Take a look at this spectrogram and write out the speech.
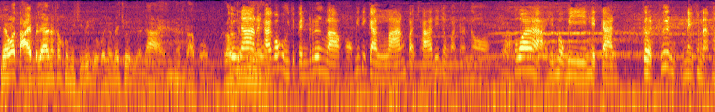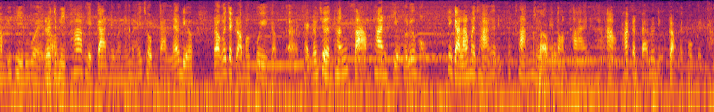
แม้ว่าตายไปแล้วนะครับคุณมีชีวิตอยู่ก็ยังได้ช่วยเหลือได้นะครับผมเรช่วงจะหน้ามี นะคะก็คงจะเป็นเรื่องราวของพิธีการล้างป่าช้าที่จังหวัดระนอง ครับเพราะว่าเห็นบอกมีเหตุการณ์เกิดขึ้นในขณะทำพิธีด้วย เราครัจะบมีภาพเหตุการณ์ในวันนั้นมาให้ชมกัน แล้วเดี๋ยวเราก็จะกลับมาคุยกับเอ่อแขกรับเชิญทั้ง3ท่านเกี่ยวกับเรื่องของพิธีการล้างป่าช้ากันอีกสักครั้งหนึ่งครับ ในตอนท้ายนะคะอ้าวพักกันแป๊บแล้วเดี๋ยวกลับไปพบกันค่ะ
